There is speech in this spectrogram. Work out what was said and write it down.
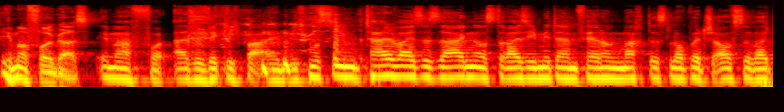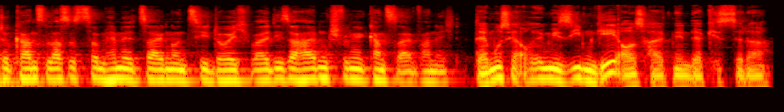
Immer Vollgas. Immer voll, also wirklich bei allem. Ich musste ihm teilweise sagen, aus 30 Meter Entfernung, mach das Lopwedge auf, soweit du kannst, lass es zum Himmel zeigen und zieh durch, weil diese halben Schwünge kannst du einfach nicht. Der muss ja auch irgendwie 7G aushalten in der Kiste da.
